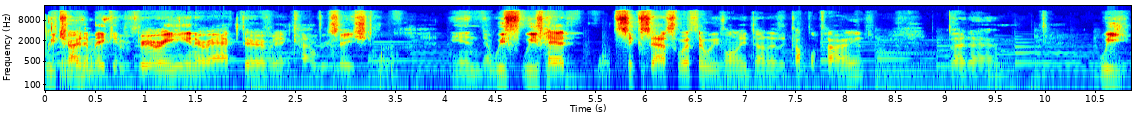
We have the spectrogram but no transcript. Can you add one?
We try to make it very interactive and conversational. And we've we've had success with it. We've only done it a couple times, but um, we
